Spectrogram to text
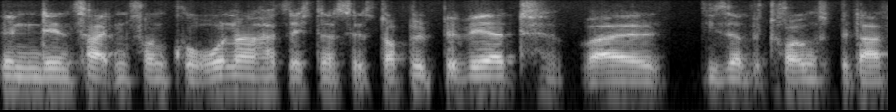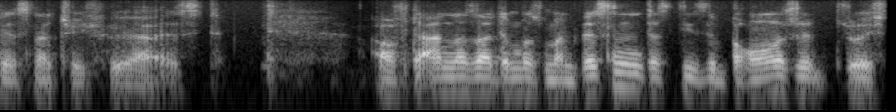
In den Zeiten von Corona hat sich das jetzt doppelt bewährt, weil dieser Betreuungsbedarf jetzt natürlich höher ist. Auf der anderen Seite muss man wissen, dass diese Branche durch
